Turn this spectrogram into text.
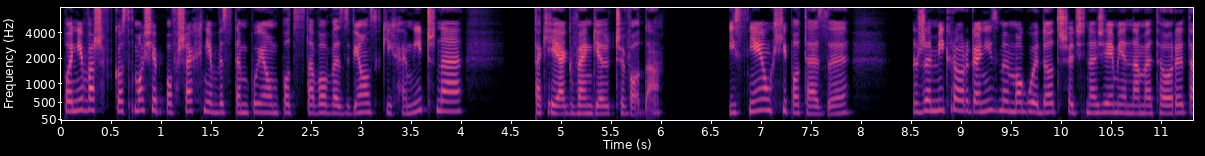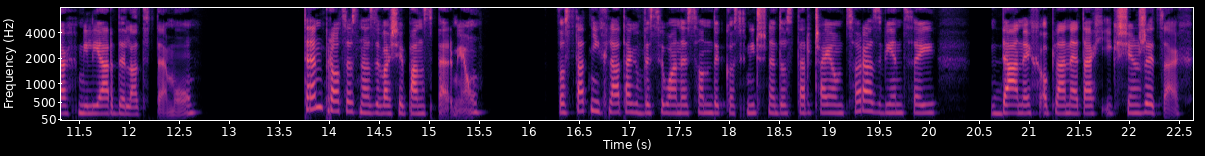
ponieważ w kosmosie powszechnie występują podstawowe związki chemiczne, takie jak węgiel czy woda. Istnieją hipotezy, że mikroorganizmy mogły dotrzeć na Ziemię na meteorytach miliardy lat temu. Ten proces nazywa się panspermią. W ostatnich latach wysyłane sondy kosmiczne dostarczają coraz więcej danych o planetach i księżycach.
